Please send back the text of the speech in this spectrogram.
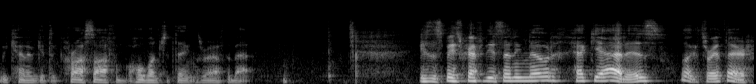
we kind of get to cross off a whole bunch of things right off the bat. Is the spacecraft at the ascending node? Heck yeah, it is. Look, it's right there.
